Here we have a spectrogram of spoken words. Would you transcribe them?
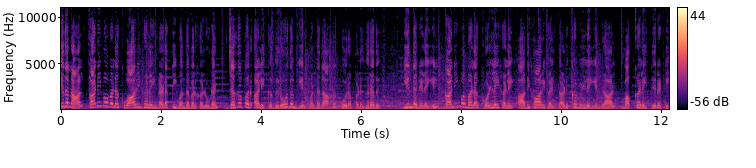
இதனால் கனிமவள குவாரிகளை நடத்தி வந்தவர்களுடன் ஜகபர் அலிக்கு விரோதம் ஏற்பட்டதாக கூறப்படுகிறது. இந்த நிலையில் கனிமவள கொள்ளைகளை அதிகாரிகள் தடுக்கவில்லை என்றால் மக்களை திரட்டி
